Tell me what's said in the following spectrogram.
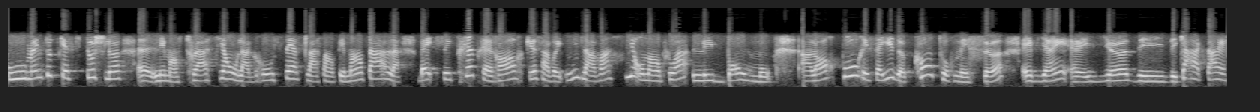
ou même tout ce qui touche, là, euh, les menstruations, la grossesse, la santé mentale, ben, c'est très, très rare que ça va être mis de l'avant si on emploie les bons mots. Alors, pour essayer de contourner ça, eh bien, euh, il y a des, des caractères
